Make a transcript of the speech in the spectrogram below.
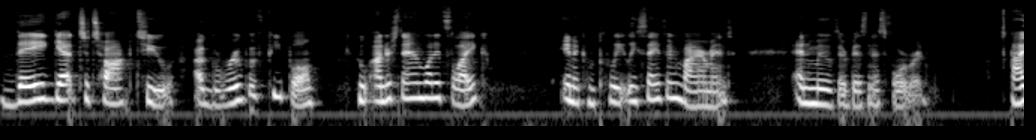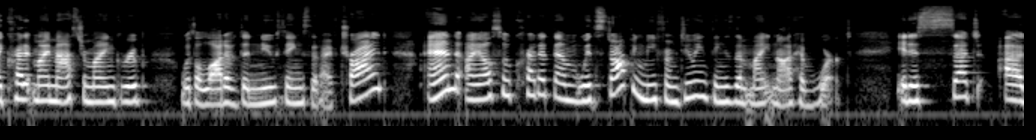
They get to talk to a group of people who understand what it's like in a completely safe environment and move their business forward. I credit my mastermind group with a lot of the new things that I've tried, and I also credit them with stopping me from doing things that might not have worked. It is such a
